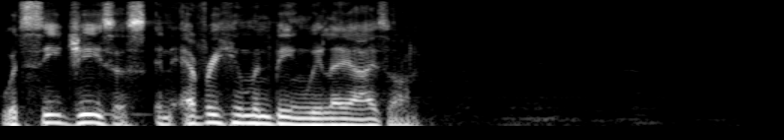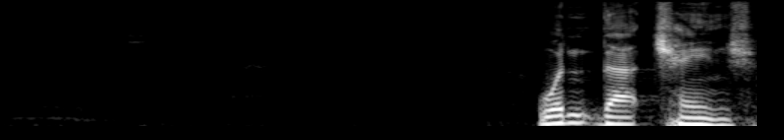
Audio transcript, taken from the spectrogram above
would see Jesus in every human being we lay eyes on. Wouldn't that change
